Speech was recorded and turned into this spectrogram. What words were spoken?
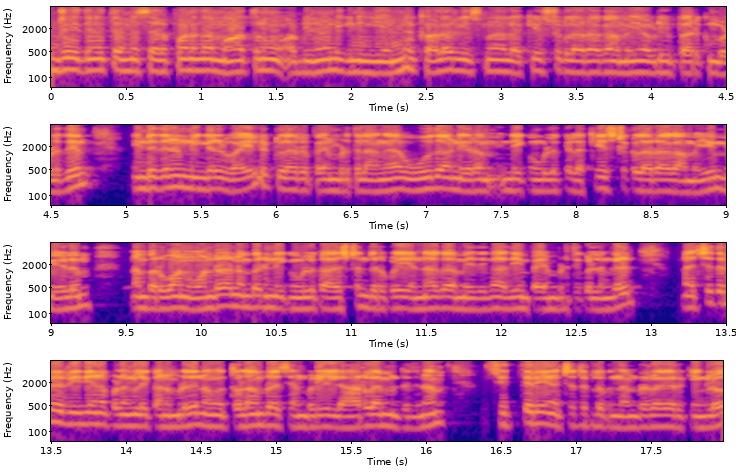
இன்றைய தினத்தை என்ன சிறப்பானதாக மாற்றணும் அப்படின்னா இன்னைக்கு நீங்கள் என்ன கலர் யூஸ் பண்ணால் லக்கியஸ்ட் கலராக அமையும் அப்படின்னு பார்க்கும் பொழுது இந்த தினம் நீங்கள் வயலட் கலரை பயன்படுத்தலாங்க. ஊதா நிறம் இன்னைக்கு உங்களுக்கு லக்கியஸ்ட் கலராக அமையும். மேலும் நம்பர் ஒன் ஒன்றாம் நம்பர் இன்னைக்கு உங்களுக்கு அதிர்ஷ்டம் தரக்கூடிய என்னாக அமைதுங்க. அதையும் பயன்படுத்திக் கொள்ளுங்கள். நட்சத்திர ரீதியான பலன்களை காணும்போது நம்ம துலாம் ராசி நண்பர்களில் யாரெல்லாம் இன்று தினம் சித்திரை நட்சத்திரத்தில் நண்பர்களாக இருக்கீங்களோ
